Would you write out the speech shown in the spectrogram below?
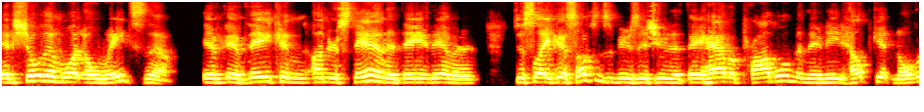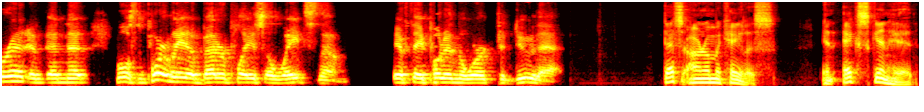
and show them what awaits them. If, if they can understand that they, they have a, just like a substance abuse issue, that they have a problem and they need help getting over it. And, and that most importantly, a better place awaits them if they put in the work to do that. That's Arno Michaelis, an ex skinhead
